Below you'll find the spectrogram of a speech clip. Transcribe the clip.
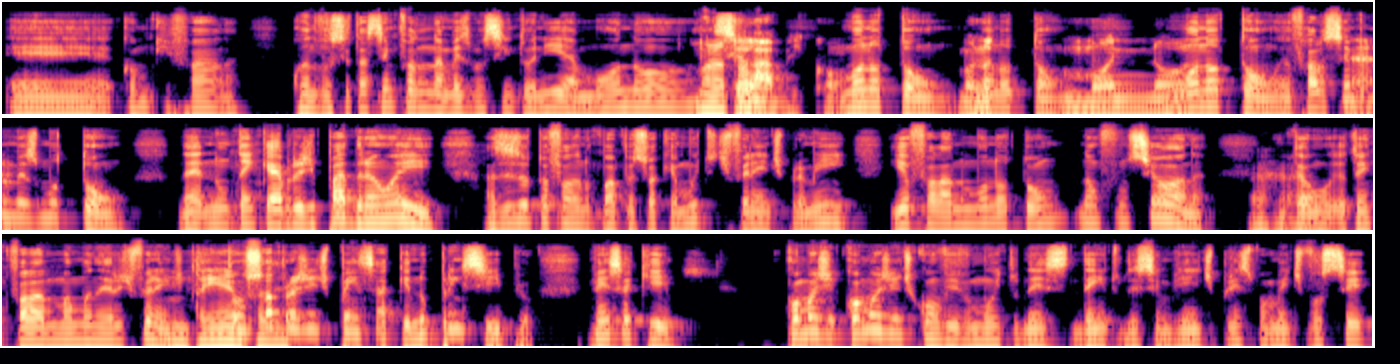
é, como que fala? Quando você está sempre falando na mesma sintonia, mono, Monotônico? Silábico. monotom. Mono- Monotom. Mono... Monotom. Eu falo sempre É. no mesmo tom, né? Não tem quebra de padrão aí. Às vezes eu tô falando com uma pessoa que é muito diferente para mim e eu falar no monotom não funciona. Uhum. Então eu tenho que falar de uma maneira diferente. Então só pra gente pensar aqui no princípio, pensa que como a gente, como a gente convive muito nesse- dentro desse ambiente, principalmente você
